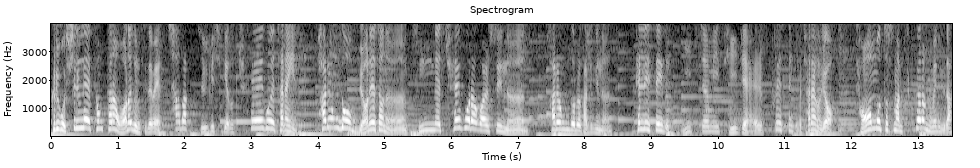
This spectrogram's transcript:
그리고 실내 평탄화 워낙에 좋기 때문에 차박 즐기시기에도 최고의 차량인 활용도 면에서는 국내 최고라고 할 수 있는 활용도를 가지고 있는 펠리세이드 2.2 디젤 프레스팅급의 차량을요. 경험 모터스만의 특별한 금액입니다.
